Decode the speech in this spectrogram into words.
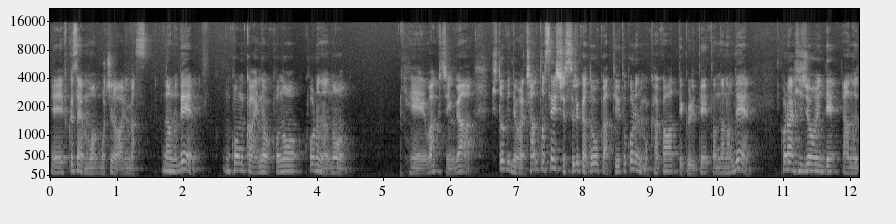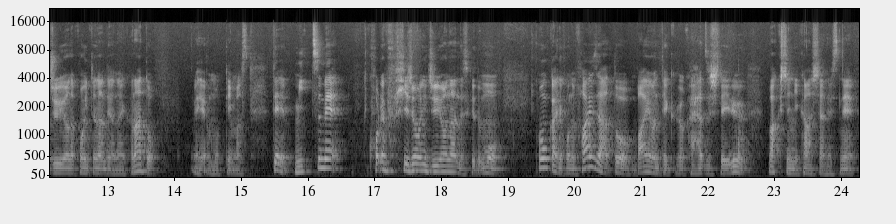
えー、副作用ももちろんあります。なので、今回のこのコロナの、えー、ワクチンが人々がちゃんと接種するかどうかっていうところにも関わってくるデータなので、これは非常にであの重要なポイントなんではないかなと、えー、思っています。で、3つ目、これも非常に重要なんですけども、今回のこのファイザーとバイオンテックが開発しているワクチンに関してはですね、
